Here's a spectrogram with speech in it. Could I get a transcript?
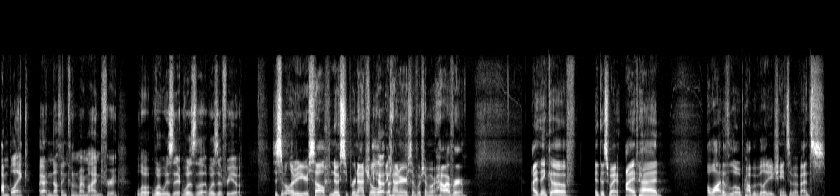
I'm blank. I got nothing come to my mind for low. What was it? What is the what is it for you? So similar to yourself, no supernatural Yeah. encounters of which I'm aware. However, I think of it this way: I've had a lot of low probability chains of events.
